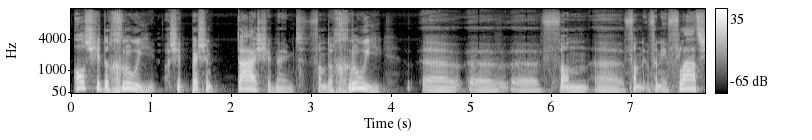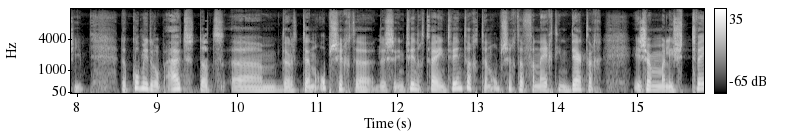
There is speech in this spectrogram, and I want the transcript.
Als je de groei, als je het percentage neemt van de groei uh, van, van, van inflatie, dan kom je erop uit dat um, er ten opzichte, dus in 2022, ten opzichte van 1930, is er maar liefst 2093,15%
